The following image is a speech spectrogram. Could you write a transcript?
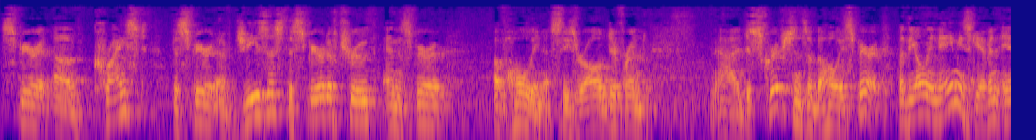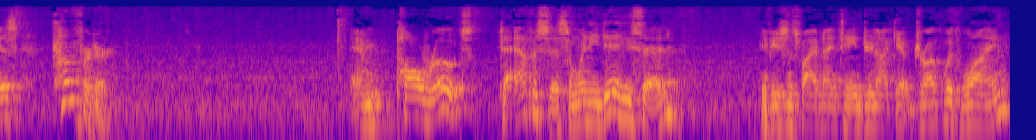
Spirit of Christ, the Spirit of Jesus, the Spirit of truth, and the Spirit of holiness. These are all different uh, descriptions of the Holy Spirit, but the only name he's given is Comforter. And Paul wrote to Ephesus, and when he did, he said, Ephesians 5:19, "Do not get drunk with wine,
